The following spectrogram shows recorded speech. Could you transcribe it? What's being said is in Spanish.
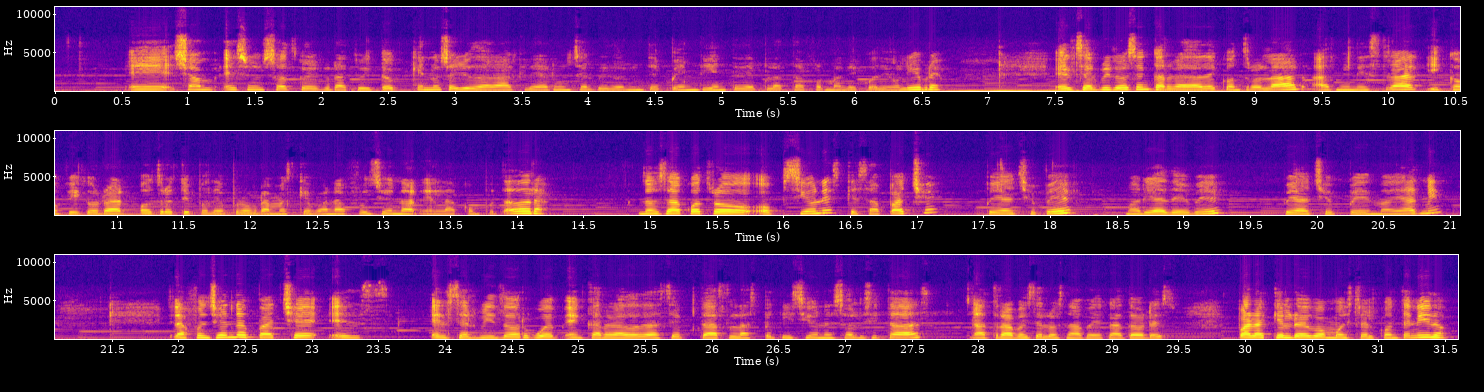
Eh, SHAM es un software gratuito que nos ayudará a crear un servidor independiente de plataforma de código libre. El servidor se encargará de controlar, administrar y configurar otro tipo de programas que van a funcionar en la computadora. Nos da cuatro opciones que es Apache, PHP, MariaDB, PHP MyAdmin. La función de Apache es el servidor web encargado de aceptar las peticiones solicitadas a través de los navegadores para que luego muestre el contenido.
